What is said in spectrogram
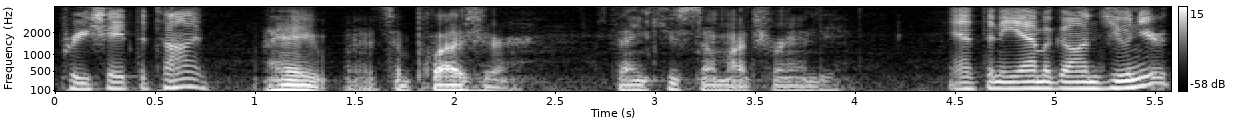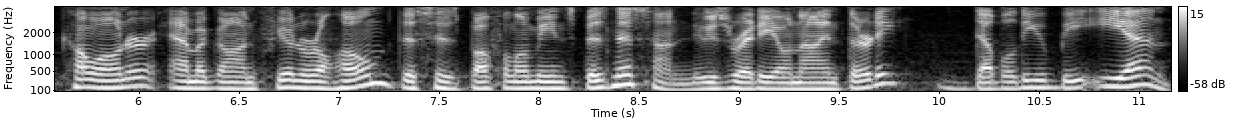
appreciate the time. Hey, it's a pleasure. Thank you so much, Randy. Anthony Amigone Jr., co owner, Amigone Funeral Home. This is Buffalo Means Business on News Radio 930, WBEN.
